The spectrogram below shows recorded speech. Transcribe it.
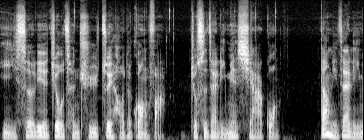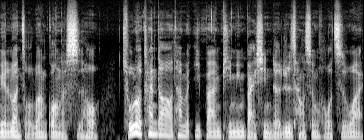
以色列旧城区最好的逛法，就是在里面瞎逛。当你在里面乱走乱逛的时候，除了看到他们一般平民百姓的日常生活之外，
